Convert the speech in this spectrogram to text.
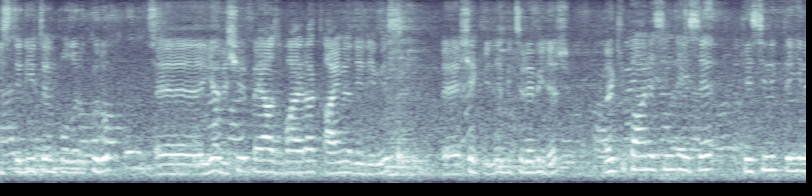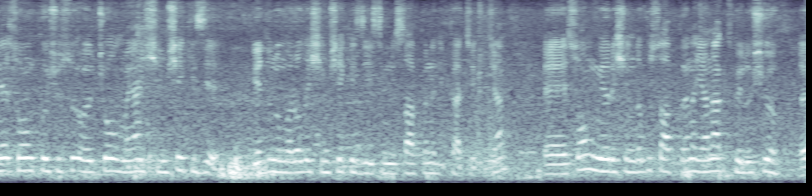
İstediği tempoları kurup e, yarışı beyaz bayrak ayna dediğimiz e, şekilde bitirebilir. Rakiphanesinde ise kesinlikle yine son koşusu ölçü olmayan Şimşek İzi, 7 numaralı Şimşek İzi isimli safkana dikkat çekeceğim. E, son yarışında bu safkana yanak peluşu e,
